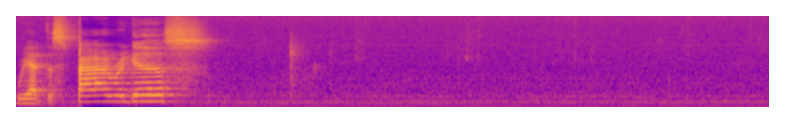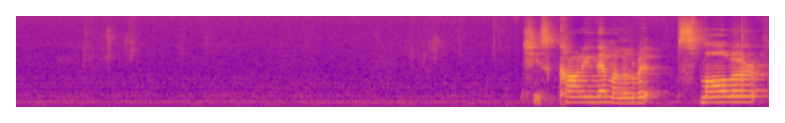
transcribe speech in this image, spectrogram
We had the asparagus. She's cutting them a little bit smaller.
